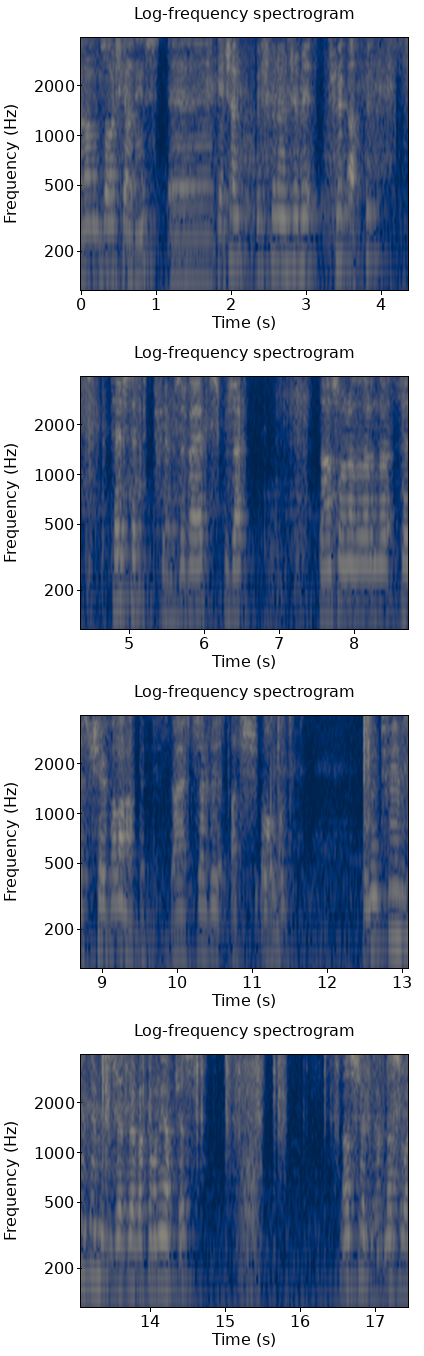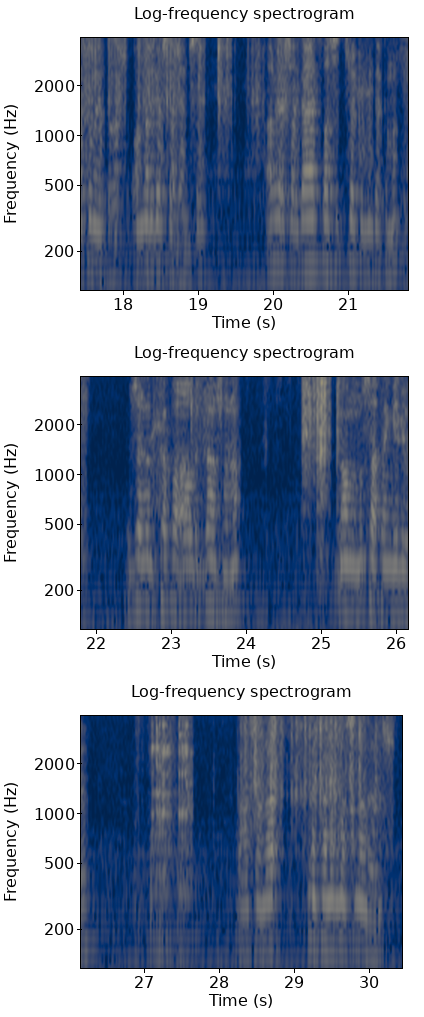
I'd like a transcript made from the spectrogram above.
Kanalımıza hoş geldiniz. Ee, geçen 3 gün önce bir tüfek attık. Test ettik tüfeğimizi. Gayet güzel. Daha sonralarında ses fişeği falan attık. Gayet güzel bir atış oldu. Bugün tüfeğimizi temizleyeceğiz ve bakımını yapacağız. Nasıl sökülür, nasıl bakımı yapılır onları göstereceğim size. Arkadaşlar gayet basit sökümü takımı. Üzerine bir kapağı aldıktan sonra namlumuz zaten geliyor. Daha sonra mekanizmasını alıyoruz.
